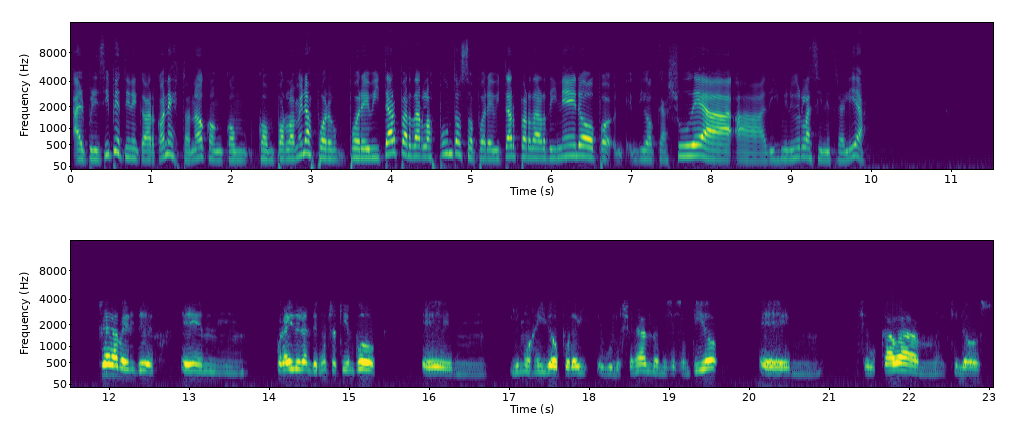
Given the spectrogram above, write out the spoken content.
al principio tiene que ver con esto, ¿no? Con, con, por lo menos por, por, evitar perder los puntos o por evitar perder dinero, digo, que ayude a, disminuir la siniestralidad. Claramente, em, por ahí durante mucho tiempo eh, y hemos ido por ahí evolucionando en ese sentido, em, se buscaba que los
